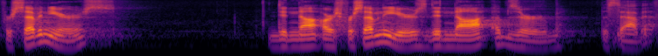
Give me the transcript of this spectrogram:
for seven years, did not, or for 70 years, did not observe the Sabbath.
